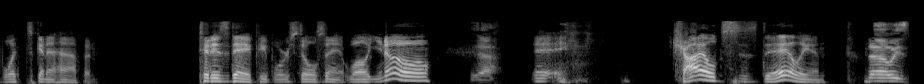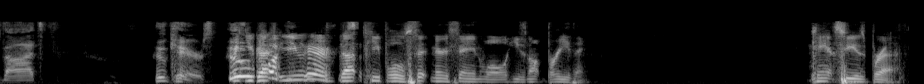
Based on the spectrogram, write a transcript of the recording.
what's gonna happen? To this day, people are still saying, "Well, you know, Yeah. eh, Childs is the alien." No, he's not. Who cares? But Who you got you cares? got people sitting there saying, "Well, he's not breathing, can't see his breath."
